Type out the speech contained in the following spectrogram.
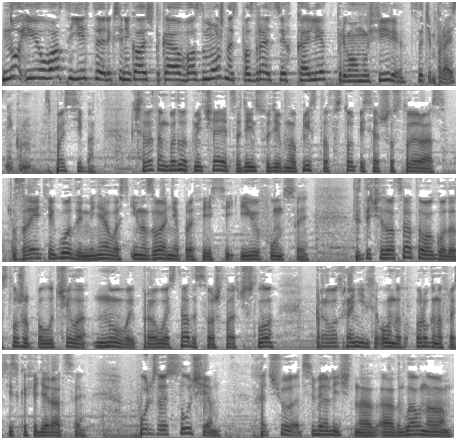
Ну и у вас есть, Алексей Николаевич, такая возможность поздравить всех коллег в прямом эфире с этим праздником. Спасибо. Сейчас в этом году отмечается День судебного пристава в 156 раз. За эти годы менялось и название профессии, и ее функции. С 2020 года служба получила новый правовой статус, вошла в число правоохранительных органов Российской Федерации. Пользуясь случаем, хочу от себя лично, от главного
